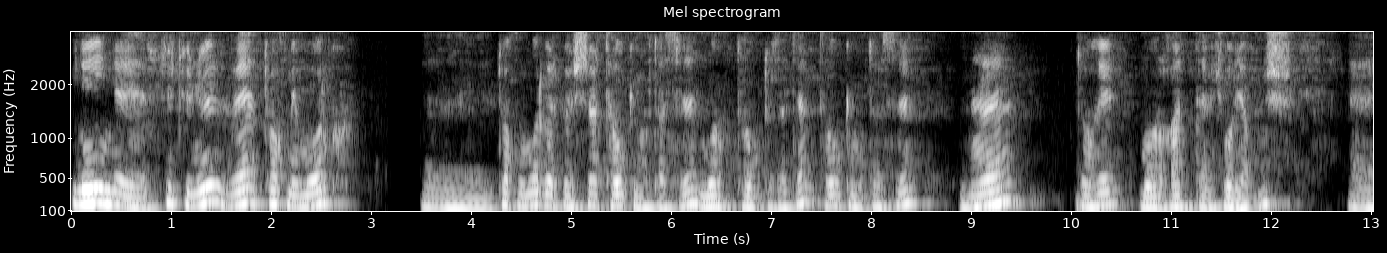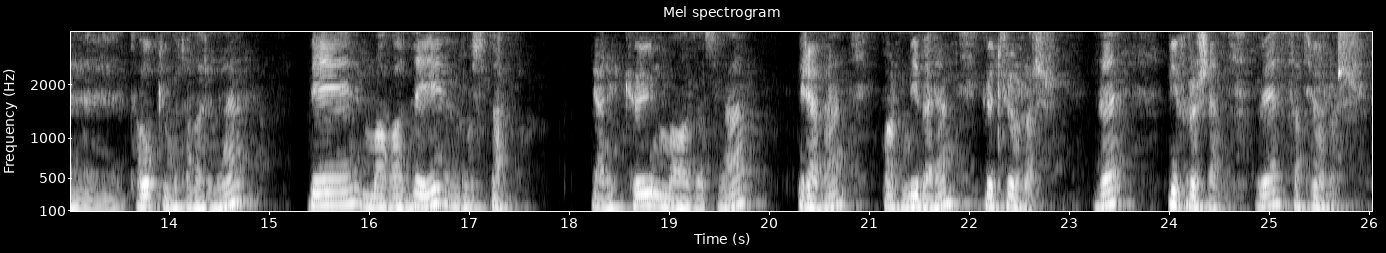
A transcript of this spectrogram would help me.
İneğin e, sütünü ve tokme morg e, tokme morg arkadaşlar tavuk yumurtası. Morg tavuktu zaten. Tavuk yumurtası ne togi morgat tabi çoğul yapmış. E, tavuk yumurtalarını ve mağazayı Rus'ta yani köyün mağazasına bir event, pardon bir berent götürüyorlar ve mifroşent ve satıyorlar.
